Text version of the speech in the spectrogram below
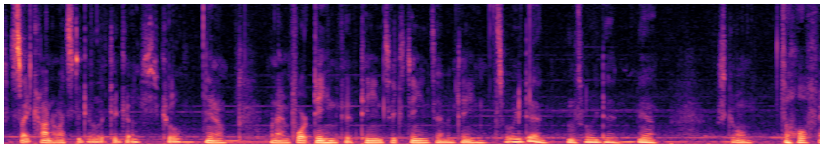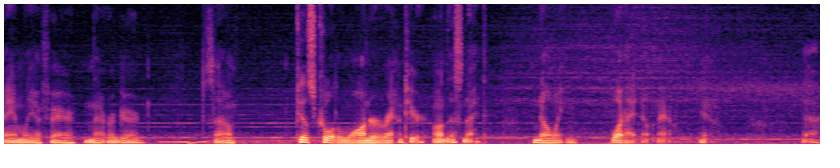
It's like Connor wants to go like it goes. Cool. You know, when I'm 14, 15, 16, 17. That's what we did. That's what we did. Yeah. It's cool. It's a whole family affair in that regard. So, feels cool to wander around here on this night, knowing what I know now. Yeah. Yeah,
